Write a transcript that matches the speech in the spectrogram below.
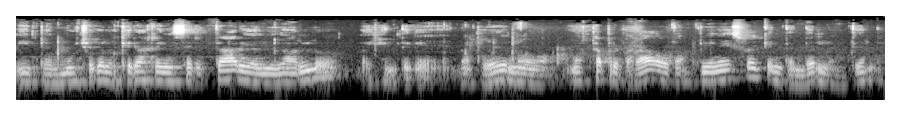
y por mucho que los quieras reinsertar y ayudarlo, hay gente que no puede, no, no está preparado. También eso hay que entenderlo, ¿entiendes?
